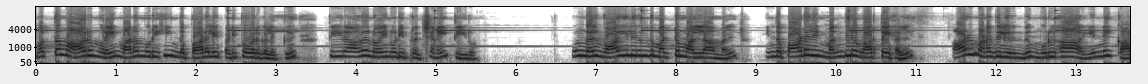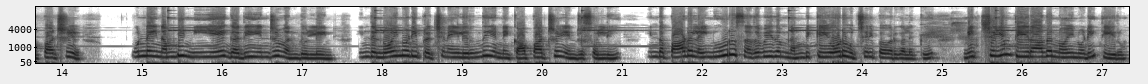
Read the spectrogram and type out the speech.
மொத்தம் ஆறு முறை மனமுருகி இந்த பாடலை படிப்பவர்களுக்கு தீராத நோய் நொடி பிரச்சனை தீரும். உங்கள் வாயிலிருந்து மட்டும் அல்லாமல் இந்த பாடலின் மந்திர வார்த்தைகள் ஆழ் மனதிலிருந்து முருகா என்னை காப்பாற்று உன்னை நம்பி நீயே கதி என்று வந்துள்ளேன். இந்த நோய் நொடி பிரச்சனையிலிருந்து என்னை காப்பாற்று என்று சொல்லி இந்த பாடலை நூறு சதவீதம் நம்பிக்கையோடு உச்சரிப்பவர்களுக்கு நிச்சயம் தீராத நோய் நொடி தீரும்.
